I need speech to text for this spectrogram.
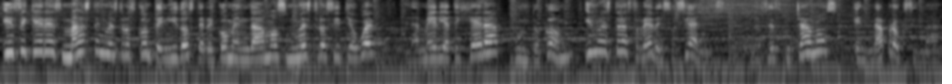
Y si quieres más de nuestros contenidos, te recomendamos nuestro sitio web, lamediatijera.com y nuestras redes sociales. Nos escuchamos en la próxima.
